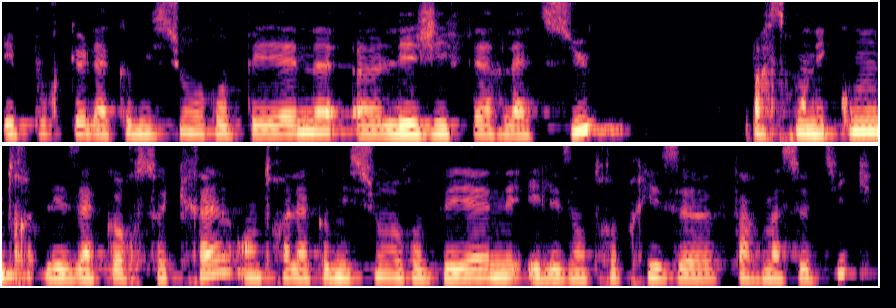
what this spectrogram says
et pour que la Commission européenne légifère là-dessus. Parce qu'on est contre les accords secrets entre la Commission européenne et les entreprises pharmaceutiques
